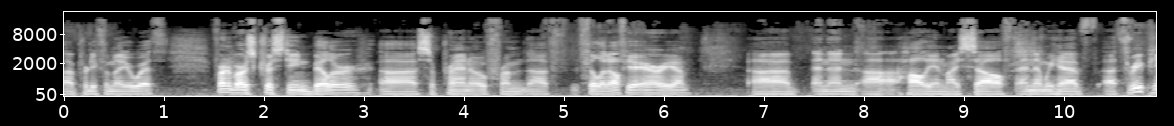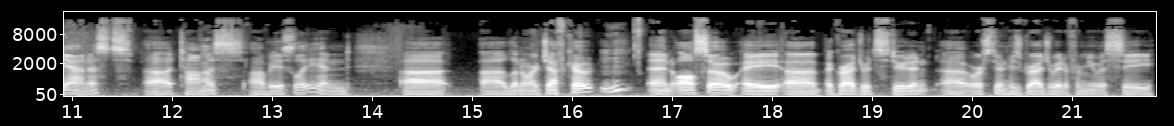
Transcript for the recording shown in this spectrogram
uh, pretty familiar with. A friend of ours, Christine Biller, uh, soprano from the Philadelphia area. Uh, and then uh, Holly and myself. And then we have uh, three pianists uh, Thomas, obviously, and Lenore Jeffcoat, mm-hmm. and also a, a graduate student or a student who's graduated from USC.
